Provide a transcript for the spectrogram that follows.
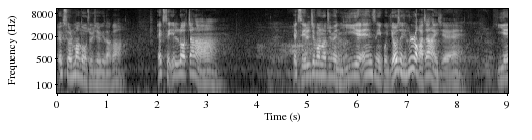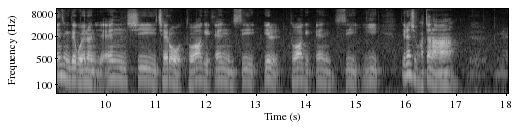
X 얼마 넣어줘 이제 여기다가? X에 1 넣었잖아. X 1 집어넣어주면 2의 n승이고 6이 흘러가잖아 이제. 2의 n승 되고 얘는 이제 nc0 더하기 nc1 더하기 nc2 이런 식으로 갔잖아. 네.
